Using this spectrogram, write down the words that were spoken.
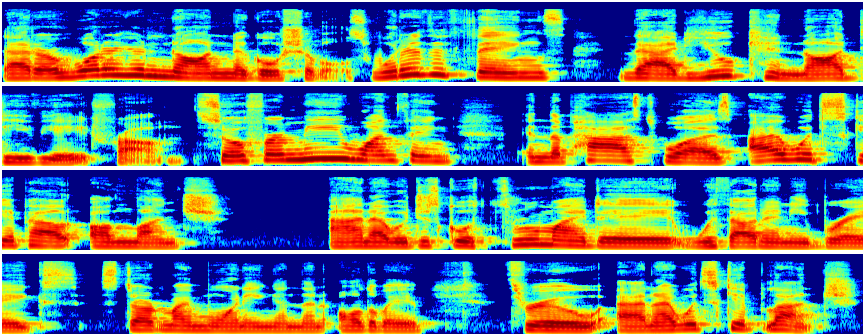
that or what are your non-negotiables? What are the things that you cannot deviate from? So for me, one thing in the past was I would skip out on lunch and I would just go through my day without any breaks, start my morning and then all the way through. And I would skip lunch.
